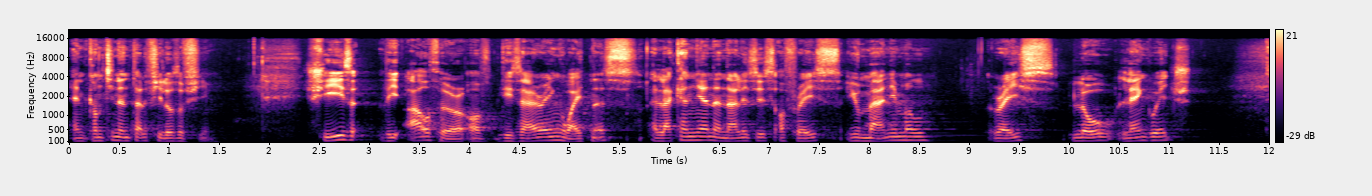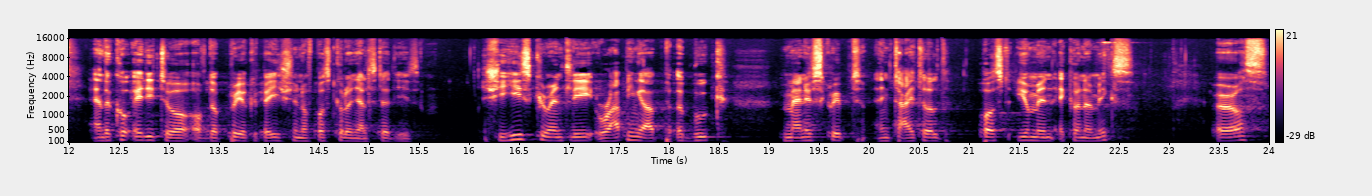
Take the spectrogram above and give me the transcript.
and continental philosophy. She is the author of Desiring Whiteness, a Lacanian analysis of race, human-animal race, law, language, and the co-editor of the Preoccupation of Postcolonial Studies. She is currently wrapping up a book manuscript entitled Post-Human Economics, Earth,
